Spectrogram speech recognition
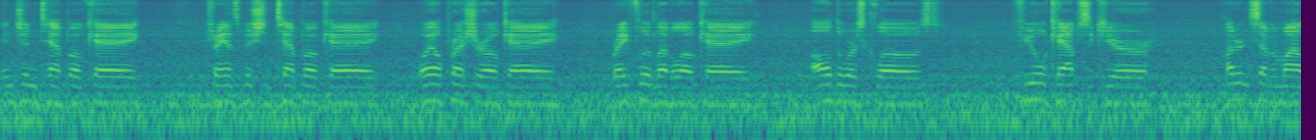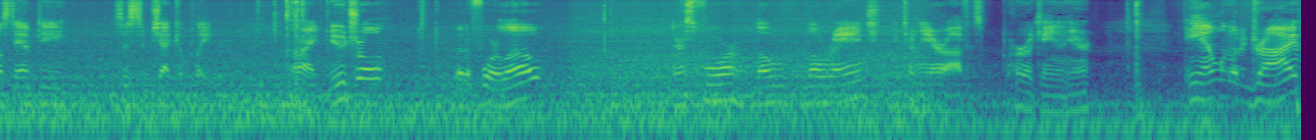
engine temp okay, transmission temp okay, oil pressure okay, brake fluid level okay, all doors closed, fuel cap secure, 107 miles to empty, system check complete. All right, neutral, go to four low. There's four low low range. Let me turn the air off. It's hurricane in here. And we'll go to drive.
